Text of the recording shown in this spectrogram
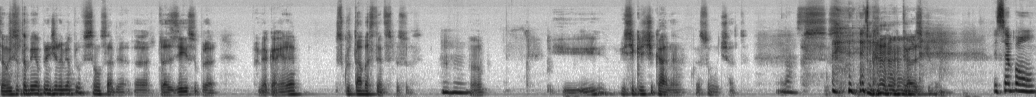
Então, isso eu também aprendi na minha profissão, sabe? A, a trazer isso para a minha carreira é escutar bastante as pessoas. Uhum. né? E, e se criticar, né? Eu sou muito chato. Nossa. Nossa, Tem horas que. Isso é bom,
